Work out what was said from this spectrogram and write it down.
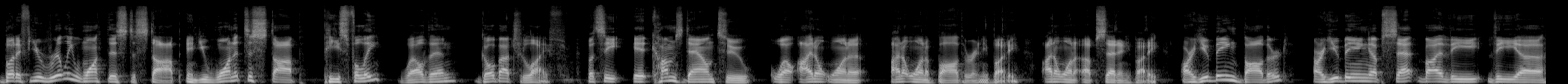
But if you really want this to stop and you want it to stop peacefully, well then go about your life. But see, it comes down to, well, I don't want to I don't want to bother anybody. I don't want to upset anybody. Are you being bothered? Are you being upset by the the uh,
